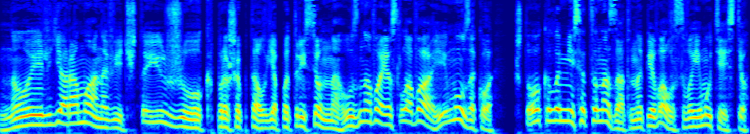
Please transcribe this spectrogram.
«Ну, Илья Романович, ты и жук», — прошептал я потрясенно, узнавая слова и музыку, что около месяца назад напевал своему тестю.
